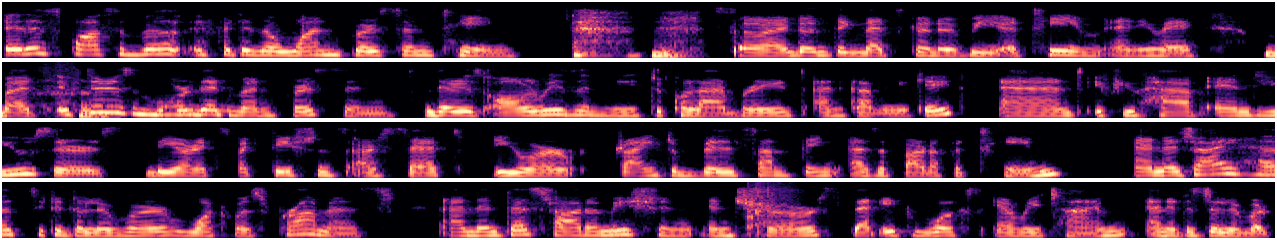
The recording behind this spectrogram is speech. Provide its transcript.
It is possible if it is a one-person team Hmm. so I don't think that's going to be a team anyway. But if there is more than one person, there is always a need to collaborate and communicate. And if you have end users, their expectations are set. You are trying to build something as a part of a team. And Agile helps you to deliver what was promised. And then test automation ensures that it works every time and it is delivered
